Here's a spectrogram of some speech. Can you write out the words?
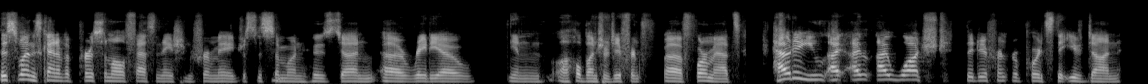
this one is kind of a personal fascination for me, just as someone who's done uh, radio in a whole bunch of different uh, formats. How do you? I, I, I watched the different reports that you've done,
